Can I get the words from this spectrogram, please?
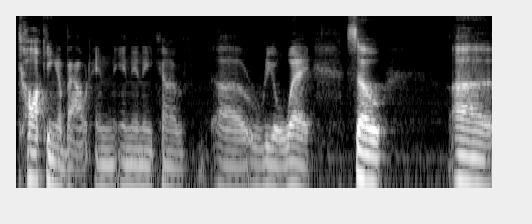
talking about in in any kind of uh, real way. So uh,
